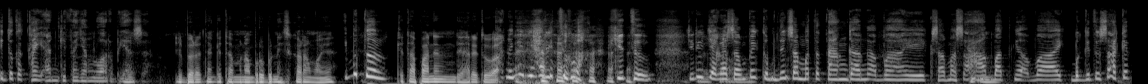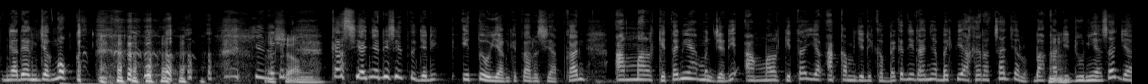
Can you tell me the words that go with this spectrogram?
itu kekayaan kita yang luar biasa. Ibaratnya kita menabur benih sekarang, Maya. Ya, betul. Kita panen di hari tua. Panennya di hari tua gitu. Jadi Masya jangan Allah. sampai kemudian sama tetangga nggak baik, sama sahabat nggak hmm. baik, begitu sakit nggak ada yang jenguk. gitu, kan? Kasiannya di situ. Jadi itu yang kita harus siapkan. Amal kita ini menjadi amal kita yang akan menjadi kebaikan tidak hanya baik di akhirat saja loh, bahkan hmm. di dunia saja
